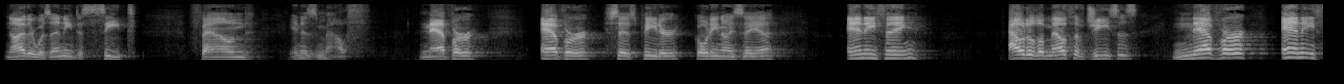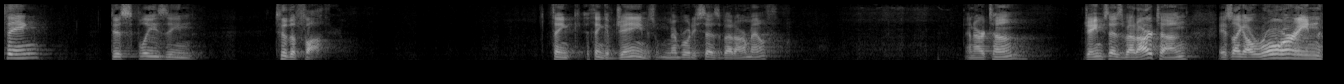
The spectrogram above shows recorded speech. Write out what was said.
neither was any deceit found in his mouth. Never, ever, says Peter, quoting Isaiah, anything out of the mouth of Jesus, never anything displeasing to the Father. Think, think of James. Remember what he says about our mouth and our tongue? James says about our tongue, it's like a roaring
